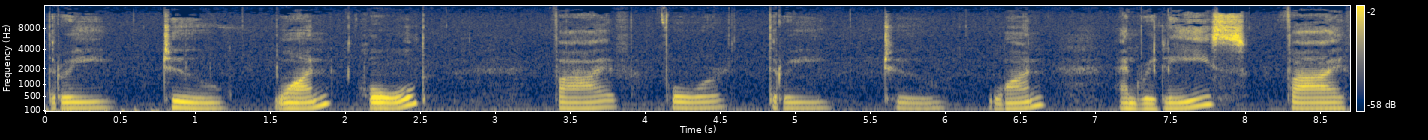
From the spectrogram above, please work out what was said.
three, two, one. Hold five, four, three, two, one. And release five,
